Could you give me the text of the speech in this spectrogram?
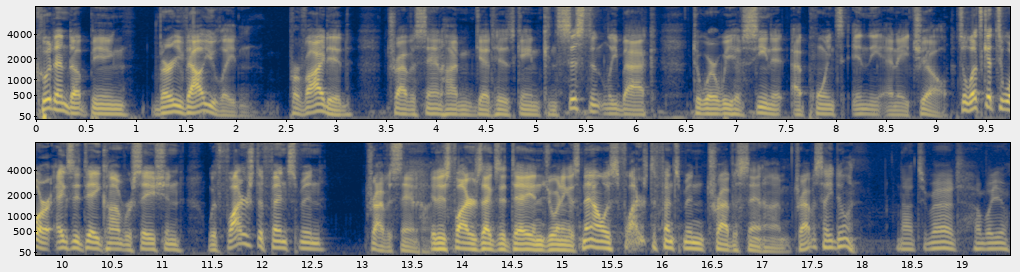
could end up being very value laden, provided Travis Sanheim get his game consistently back to where we have seen it at points in the NHL. So let's get to our exit day conversation with Flyers defenseman Travis Sanheim. It is Flyers exit day, and joining us now is Flyers defenseman Travis Sanheim. Travis, how you doing? Not too bad. How about you?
